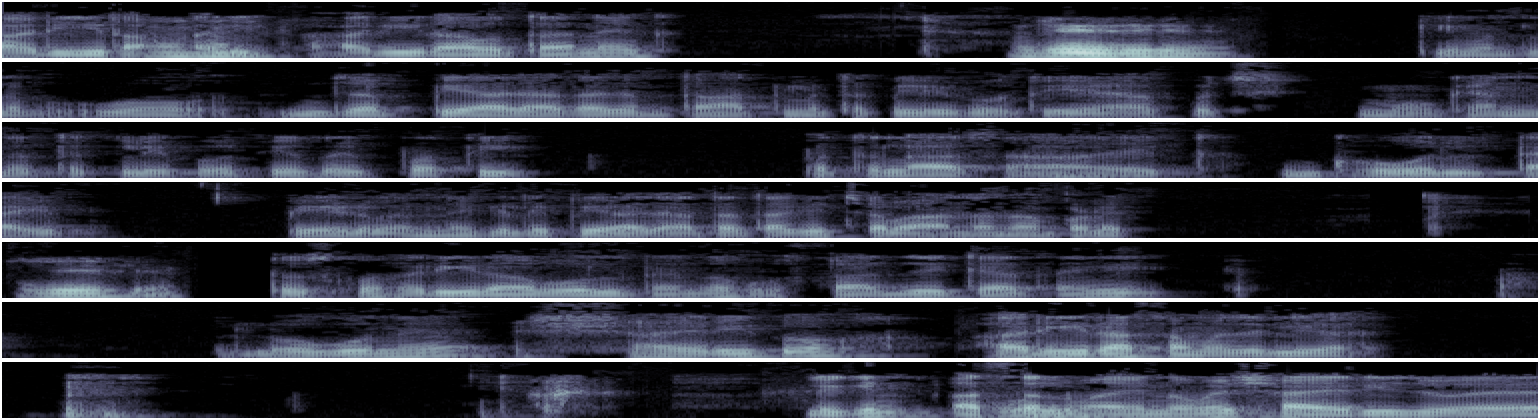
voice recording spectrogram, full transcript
हरीरा हम्म, हरी, हरीरा होता है ना एक? जी जी कि मतलब वो जब पिया जाता है जब दांत में तकलीफ़ होती है या कुछ मुँह के अंदर तकलीफ़ होती है तो एक ही पतला सा एक घोल टाइप पेट भरने के लिए पिया जाता है ताकि चबाना ना पड़े। जी जी। तो उसको हरीरा बोलते हैं तो उस्ताद जी कहते हैं कि लोगों ने शायरी को हरीरा समझ लिया लेकिन असल मायनों में शायरी जो है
